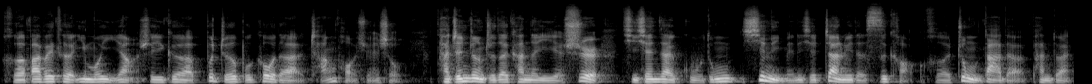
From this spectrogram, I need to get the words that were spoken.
和巴菲特一模一样，是一个不折不扣的长跑选手。他真正值得看的也是体现在股东信里面那些战略的思考和重大的判断。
